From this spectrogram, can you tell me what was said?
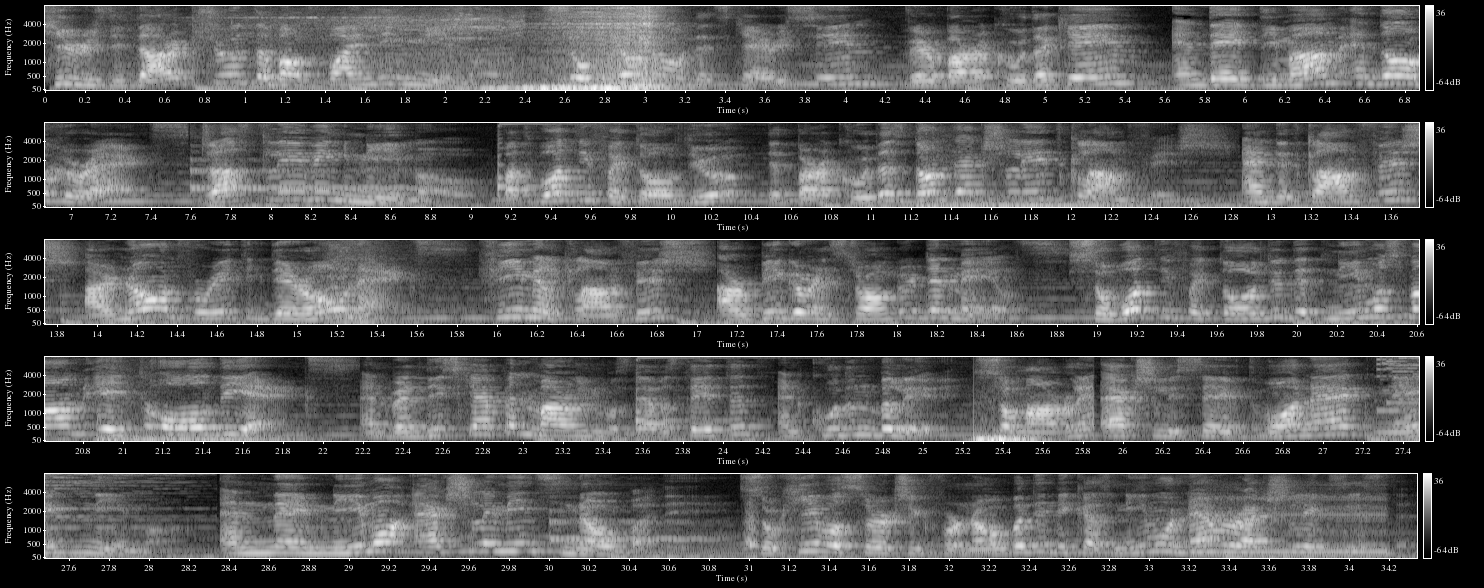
Here is the dark truth about finding Nemo. So we all know that scary scene where Barracuda came and ate the mom and all her eggs, just leaving Nemo. But what if I told you that barracudas don't actually eat clownfish and that clownfish are known for eating their own eggs? Female clownfish are bigger and stronger than males. So what if I told you that Nemo's mom ate all the eggs? And when this happened, Marlin was devastated and couldn't believe it. So Marlin actually saved one egg named Nemo. And name Nemo actually means nobody. So he was searching for nobody because Nemo never actually existed.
